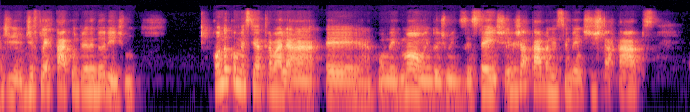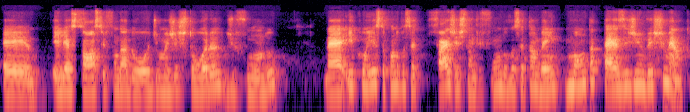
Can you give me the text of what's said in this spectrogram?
de, de flertar com o empreendedorismo. Quando eu comecei a trabalhar é, com meu irmão em 2016, ele já estava nesse ambiente de startups, é, ele é sócio e fundador de uma gestora de fundo, né? E com isso, quando você faz gestão de fundo, você também monta teses de investimento.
